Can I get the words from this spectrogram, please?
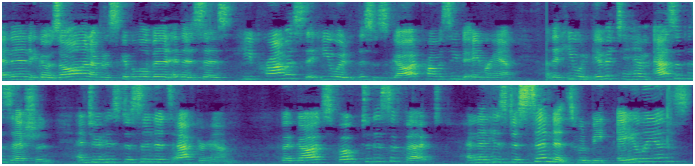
And then it goes on, I'm going to skip a little bit, and then it says, He promised that He would, this is God promising to Abraham, that He would give it to him as a possession and to his descendants after him. But God spoke to this effect, and that his descendants would be aliens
